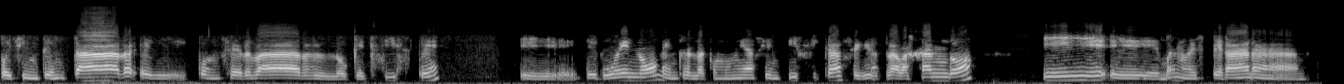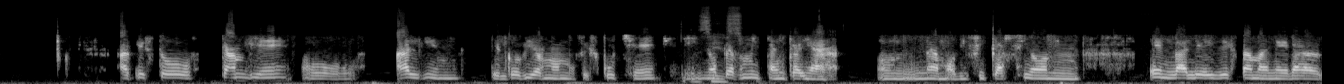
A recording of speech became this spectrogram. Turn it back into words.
pues intentar eh, conservar lo que existe de bueno dentro de la comunidad científica, seguir trabajando y bueno, esperar a, a que esto cambie o alguien del gobierno nos escuche y no permitan que haya una modificación en la ley de esta manera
